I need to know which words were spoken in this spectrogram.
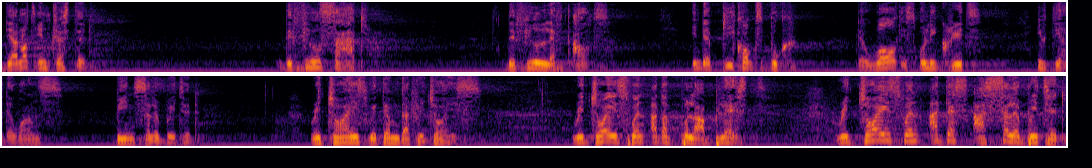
They are not interested. They feel sad. They feel left out. In the Peacock's book, the world is only great if they are the ones being celebrated. Rejoice with them that rejoice. Rejoice when other people are blessed. Rejoice when others are celebrated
